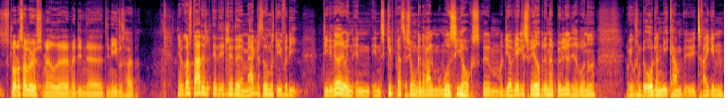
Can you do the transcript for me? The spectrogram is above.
slå dig så løs med, øh, med din, øh, din Eagles-hype. Jeg vil godt starte et, et, et lidt øh, mærkeligt sted måske, fordi de leverede jo en, en, en skidt præstation generelt mod Seahawks, øhm, og de har virkelig svævet på den her bølge, og de havde vundet, jeg kan ikke huske, om det var 8 eller 9 kampe i træk inden,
